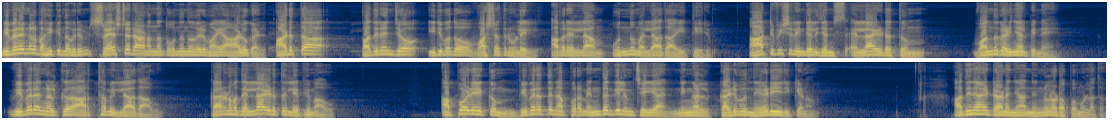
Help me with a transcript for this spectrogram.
വിവരങ്ങൾ വഹിക്കുന്നവരും ശ്രേഷ്ഠരാണെന്ന് തോന്നുന്നവരുമായ ആളുകൾ അടുത്ത പതിനഞ്ചോ ഇരുപതോ വർഷത്തിനുള്ളിൽ അവരെല്ലാം ഒന്നുമല്ലാതായി തീരും. ആർട്ടിഫിഷ്യൽ ഇന്റലിജൻസ് എല്ലായിടത്തും വന്നു കഴിഞ്ഞാൽ പിന്നെ വിവരങ്ങൾക്ക് അർത്ഥമില്ലാതാവും. കാരണം അത് എല്ലായിടത്തും ലഭ്യമാവും. അപ്പോഴേക്കും വിവരത്തിനപ്പുറം എന്തെങ്കിലും ചെയ്യാൻ നിങ്ങൾ കഴിവ് നേടിയിരിക്കണം. അതിനായിട്ടാണ് ഞാൻ നിങ്ങളോടൊപ്പമുള്ളത്.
